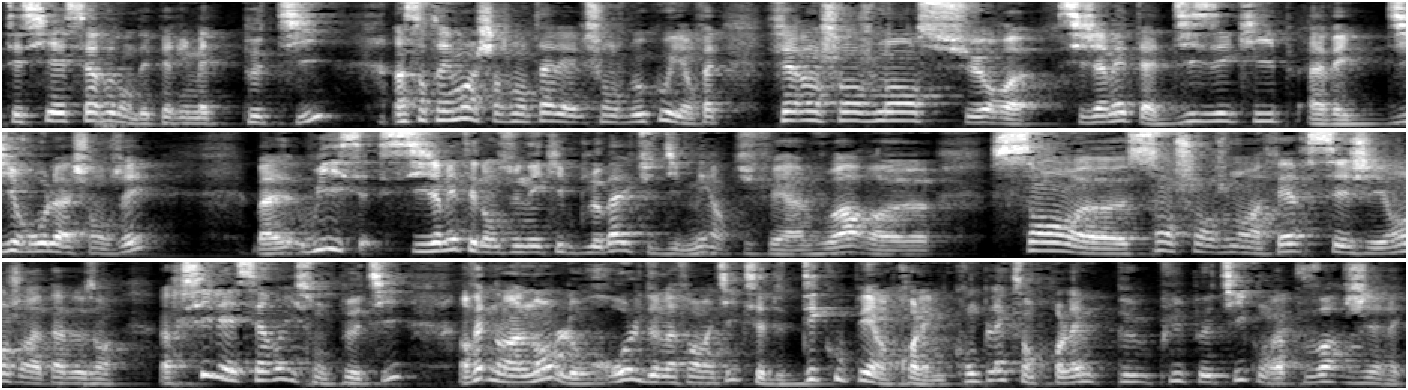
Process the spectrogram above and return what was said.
tes 6 SRE dans des périmètres petits, instantanément, la charge mentale, elle change beaucoup, et en fait, faire un changement sur, euh, si jamais t'as 10 équipes avec 10 rôles à changer, bah oui, si jamais t'es dans une équipe globale, tu te dis merde, tu fais avoir euh, 100 euh, 100 changements à faire, c'est géant, j'aurais pas besoin. Alors si les SRE ils sont petits, en fait normalement le rôle de l'informatique c'est de découper un problème complexe en problèmes peu- plus petits qu'on va pouvoir gérer.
